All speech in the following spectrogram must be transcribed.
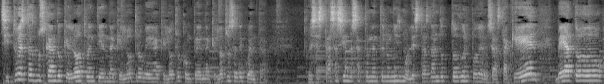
Si tú estás buscando que el otro entienda, que el otro vea, que el otro comprenda, que el otro se dé cuenta, pues estás haciendo exactamente lo mismo, le estás dando todo el poder, o sea, hasta que él vea todo,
